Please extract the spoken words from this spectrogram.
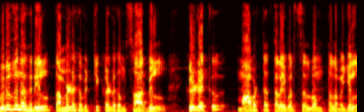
விருதுநகரில் தமிழக வெற்றிக் கழகம் சார்பில் கிழக்கு மாவட்ட தலைவர் செல்வம் தலைமையில்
